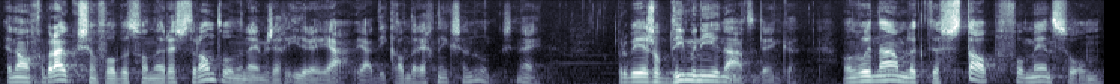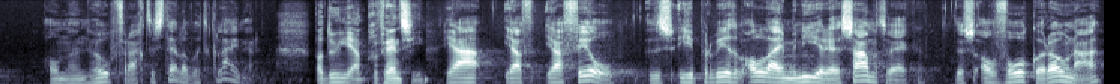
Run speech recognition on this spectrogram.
En dan gebruik ik zo'n voorbeeld van een restaurantondernemer. Zegt iedereen, ja, ja, die kan er echt niks aan doen. Ik zeg, nee, probeer eens op die manier na te denken. Want wordt namelijk de stap voor mensen om, om hun hulpvraag te stellen, wordt kleiner. Wat doen jullie aan preventie? Ja, ja, ja, veel. Dus je probeert op allerlei manieren samen te werken. Dus al voor corona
